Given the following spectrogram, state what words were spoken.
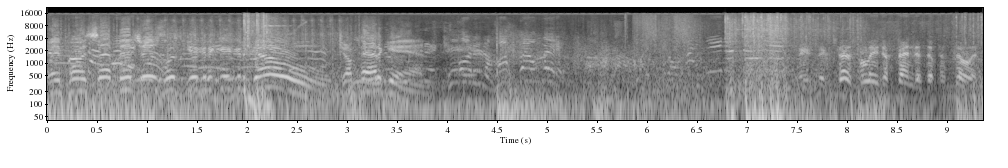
Waypoint set, bitches. Let's giggity giggity go. Jump pad again. We successfully defended the facility.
